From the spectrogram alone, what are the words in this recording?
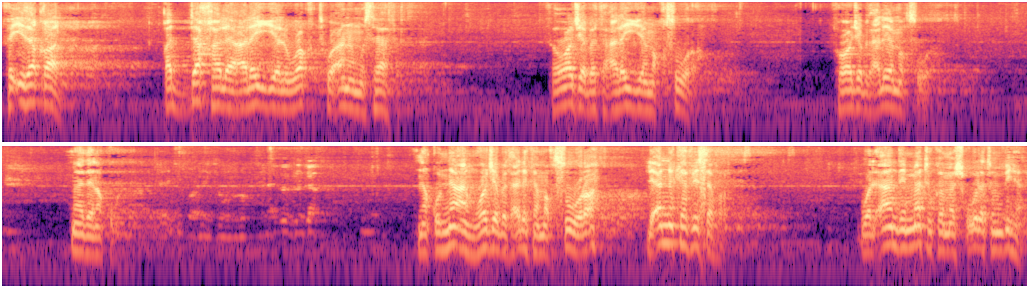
فإذا قال قد دخل علي الوقت وأنا مسافر فوجبت علي مقصورة. فوجبت علي مقصورة. ماذا نقول؟ نقول نعم وجبت عليك مقصورة لأنك في سفر. والآن ذمتك مشغولة بها.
